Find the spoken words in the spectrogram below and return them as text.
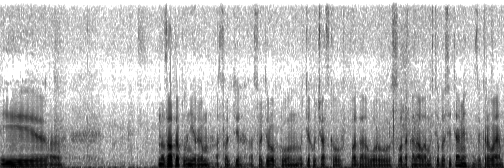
И э, на завтра планируем асфальти- асфальтировку тех участков по договору с водоканалом и с теплосетями закрываем.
